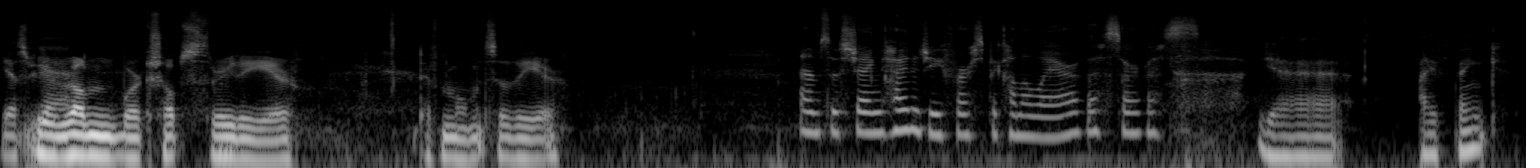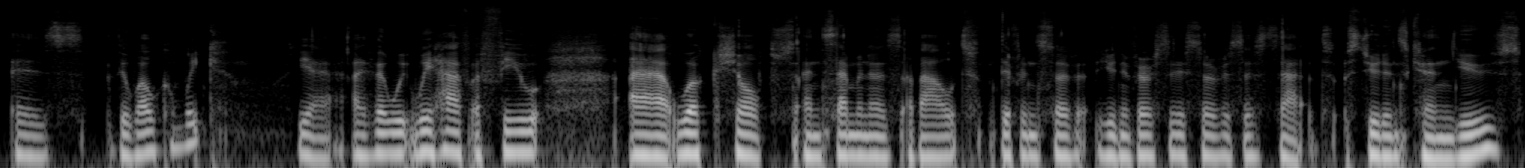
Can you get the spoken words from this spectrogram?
Yes, we Yeah. run workshops through the year, different moments of the year. Um, so Shing, how did you first become aware of this service? Yeah, I think is the welcome week. Yeah, I think we, we have a few uh, workshops and seminars about different serv- university services that students can use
